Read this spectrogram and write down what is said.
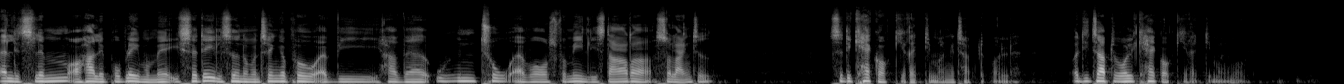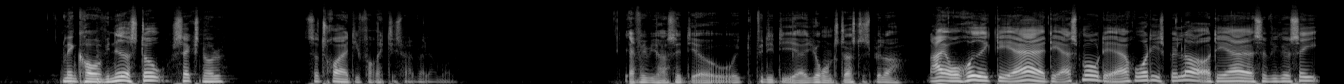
er lidt slemme og har lidt problemer med. I særdeleshed, når man tænker på, at vi har været uden to af vores formentlige starter så lang tid. Så det kan godt give rigtig mange tabte bolde. Og de tabte bolde kan godt give rigtig mange mål. Men kommer vi ned og stå 6-0, så tror jeg, at de får rigtig svært ved at lave mål. Ja, for vi har set, de er jo ikke, fordi de er jordens største spillere. Nej, overhovedet ikke. Det er, det er små, det er hurtige spillere, og det er, altså vi kan jo se,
